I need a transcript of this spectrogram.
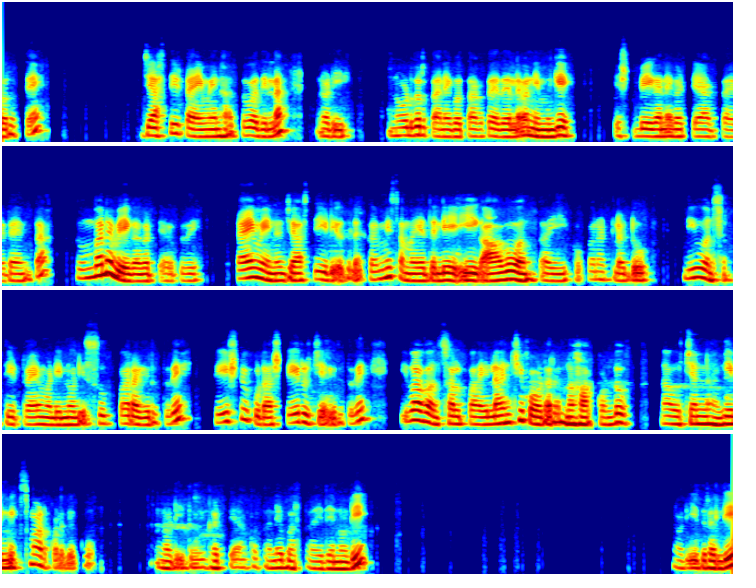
ಬರುತ್ತೆ. ಜಾಸ್ತಿ ಟೈಮ್ ಏನು ಹತ್ತುವುದಿಲ್ಲ. ನೋಡಿ, ನೋಡಿದ್ರೆ ತಾನೇ ಗೊತ್ತಾಗ್ತಾ ಇದೆ ಅಲ್ಲವ ನಿಮಗೆ ಎಷ್ಟು ಬೇಗನೆ ಗಟ್ಟಿ ಆಗ್ತಾ ಇದೆ ಅಂತ. ತುಂಬಾ ಬೇಗ ಗಟ್ಟಿ ಆಗ್ತದೆ. ಟೈಮ್ ಏನು ಜಾಸ್ತಿ ಹಿಡಿಯೋದಿಲ್ಲ. ಕಮ್ಮಿ ಸಮಯದಲ್ಲಿ ಈಗ ಆಗುವಂಥ ಈ ಕೊಕೊನಟ್ ಲಡ್ಡು ನೀವು ಒಂದು ಸರ್ತಿ ಟ್ರೈ ಮಾಡಿ ನೋಡಿ ಸೂಪರಾಗಿರುತ್ತದೆ ಟೇಸ್ಟು ಕೂಡ ಅಷ್ಟೇ ರುಚಿಯಾಗಿರುತ್ತದೆ. ಇವಾಗ ಒಂದು ಸ್ವಲ್ಪ ಇಲಾಂಚಿ ಪೌಡರನ್ನು ಹಾಕ್ಕೊಂಡು ನಾವು ಚೆನ್ನಾಗಿ ಮಿಕ್ಸ್ ಮಾಡ್ಕೊಳ್ಬೇಕು. ನೋಡಿ ಇದು ಗಟ್ಟಿ ಹಾಕೋತಾನೆ ಬರ್ತಾ ಇದೆ ನೋಡಿ. ನೋಡಿ ಇದರಲ್ಲಿ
